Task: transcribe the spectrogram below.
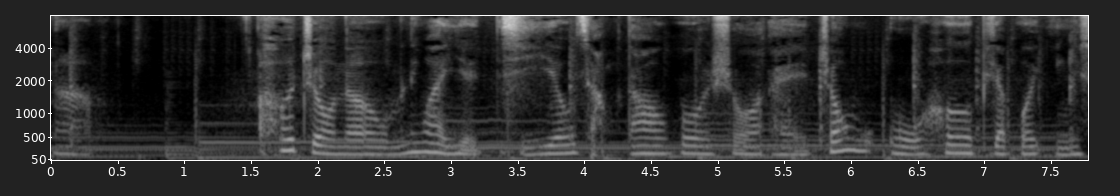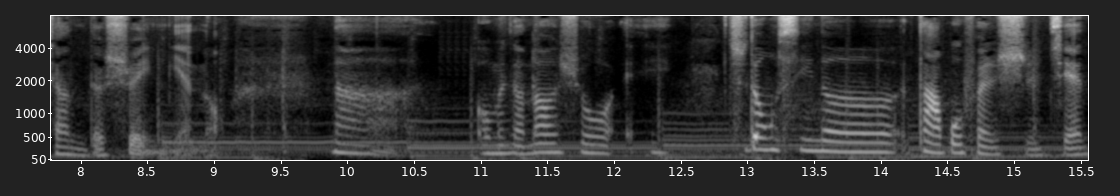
那喝酒呢？我们另外也也有讲到过，说，哎，中午喝比较不会影响你的睡眠哦。那我们讲到说，哎，吃东西呢，大部分时间，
